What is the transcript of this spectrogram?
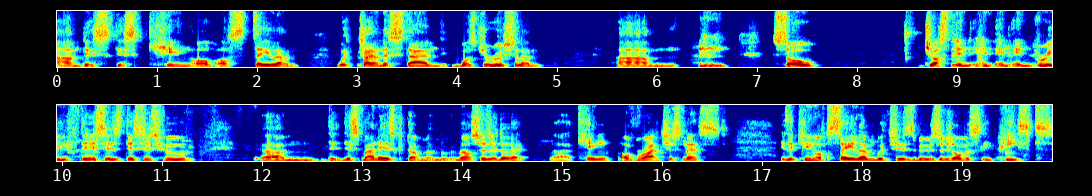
um, this this king of of Salem, which I understand was Jerusalem. Um, so, just in, in in in brief, this is this is who um, this man is Melchizedek, uh, king of righteousness. He's a king of Salem, which is which is obviously peace.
